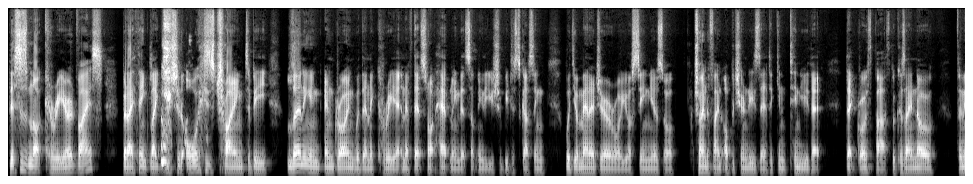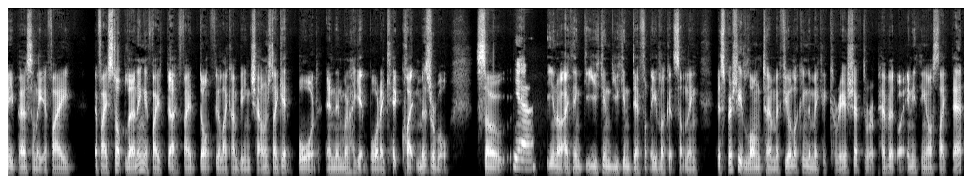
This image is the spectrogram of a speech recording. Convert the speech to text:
this is not career advice, but I think like you should always trying to be learning and, and, growing within a career. And if that's not happening, that's something that you should be discussing with your manager or your seniors or trying to find opportunities there to continue that that growth path. Because I know for me personally, if I if I stop learning, if I if I don't feel like I'm being challenged, I get bored. And then when I get bored, I get quite miserable. So yeah, you know, I think you can you can definitely look at something, especially long term. If you're looking to make a career shift or a pivot or anything else like that,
